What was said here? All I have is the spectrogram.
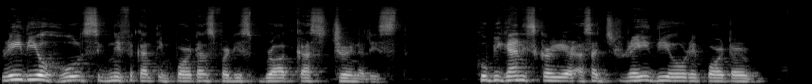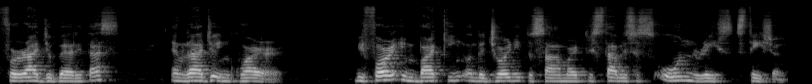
Radio holds significant importance for this broadcast journalist, who began his career as a radio reporter for Radio Veritas and Radio Inquirer before embarking on the journey to Samar to establish his own race station.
